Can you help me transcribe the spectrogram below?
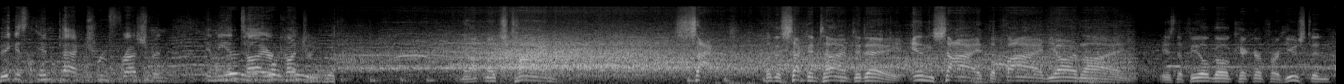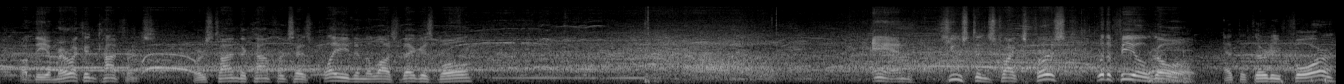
biggest impact true freshman in the entire country. Not much time. Sacked for the second time today. Inside the five-yard line is the field goal kicker for Houston of the American Conference. First time the conference has played in the Las Vegas Bowl. And Houston strikes first with a field goal. At the 34.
